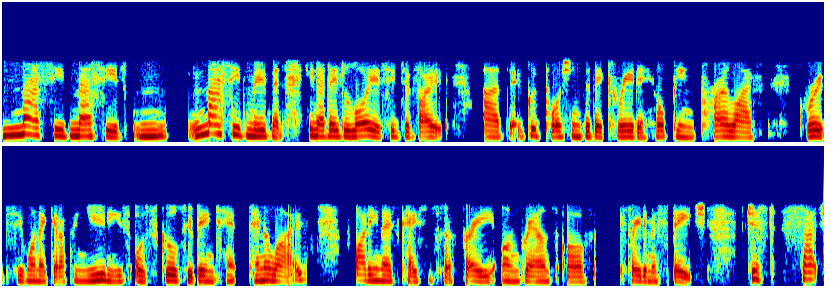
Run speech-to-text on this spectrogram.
Massive, massive. M- massive movement. You know, there's lawyers who devote uh, good portions of their career to helping pro life groups who want to get up in unis or schools who've been te- penalised, fighting those cases for free on grounds of freedom of speech. Just such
